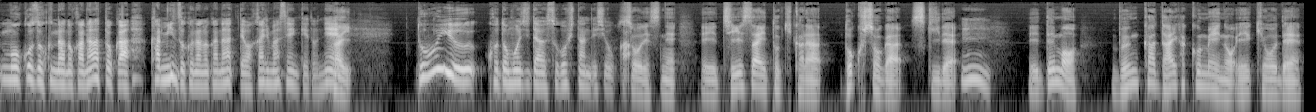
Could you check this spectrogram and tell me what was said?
蒙古族なのかなとか、漢民族なのかなってわかりませんけどね。はい、どういう子供時代を過ごしたんでしょうか？そうですね、えー小さい時から読書が好きで、うん。えーでも文化大革命の影響で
